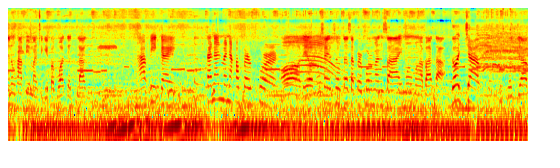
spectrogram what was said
anong happy man sige pabuhat kag flag Happy kay tanan man naka-perform. oh diyon unsay resulta sa performance sa imong mga bata Good job. good job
